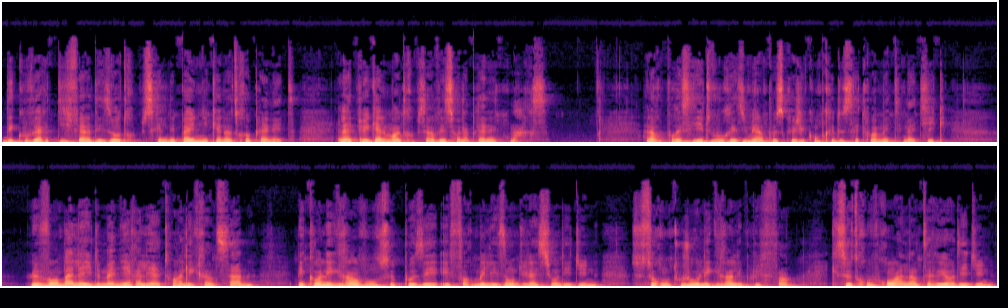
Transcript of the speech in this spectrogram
découverte diffère des autres puisqu'elle n'est pas unique à notre planète. Elle a pu également être observée sur la planète Mars. Alors pour essayer de vous résumer un peu ce que j'ai compris de cette loi mathématique, le vent balaye de manière aléatoire les grains de sable, mais quand les grains vont se poser et former les ondulations des dunes, ce seront toujours les grains les plus fins qui se trouveront à l'intérieur des dunes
